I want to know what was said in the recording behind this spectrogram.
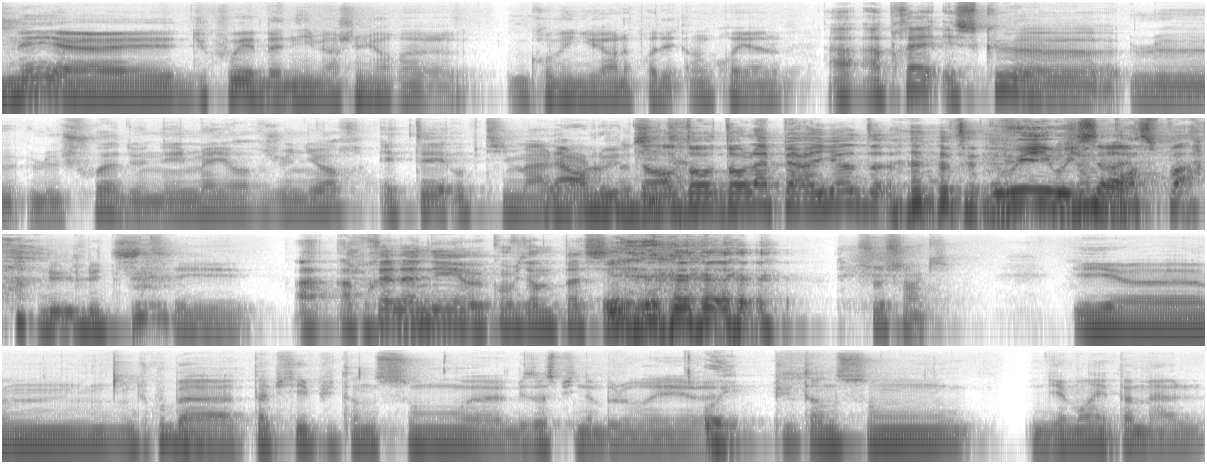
Mais euh, du coup, eh ben, Neymar Junior, euh, gros banger, la prod est incroyable. Ah, après, est-ce que euh, le, le choix de Neymar Junior était optimal Alors, le dans, titre- dans, dans la période? Oui, oui, Je ne vrai. pense pas. Le, le titre est. Ah, après l'année euh, qu'on vient de passer, Shawshank. Et euh, du coup, bah, papier, putain de son, euh, Bezos, Pino Bolloré, euh, Oui. putain de son, Diamant est pas mal,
